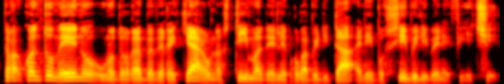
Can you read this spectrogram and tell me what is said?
Però quantomeno uno dovrebbe avere chiara una stima delle probabilità e dei possibili benefici.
